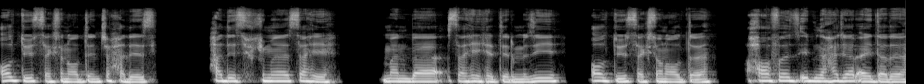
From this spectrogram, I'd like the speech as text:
686-hadis. Hadis hukmi sahih. Manba Sahih Tirmizi 686. Hofiz Ibn Hajar aytadi:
